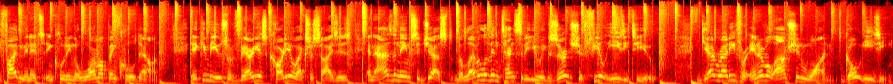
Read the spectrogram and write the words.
45 minutes, including the warm up and cool down. It can be used for various cardio exercises, and as the name suggests, the level of intensity you exert should feel easy to you. Get ready for interval option 1 Go Easy.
